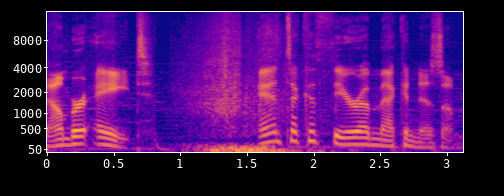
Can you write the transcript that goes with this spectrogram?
Number 8 Antikythera Mechanism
